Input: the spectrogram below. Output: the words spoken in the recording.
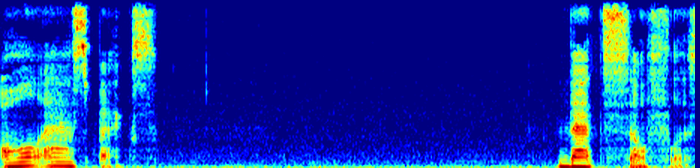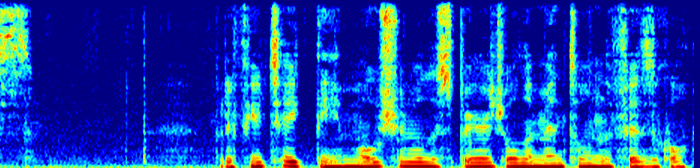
all aspects, that's selfless. But if you take the emotional, the spiritual, the mental, and the physical,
